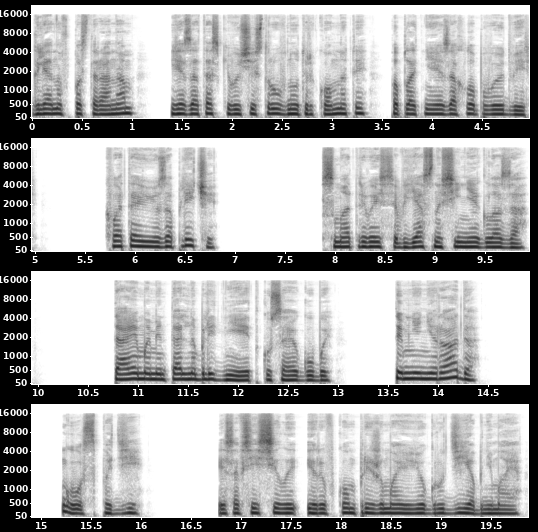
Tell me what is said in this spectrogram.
Глянув по сторонам, я затаскиваю сестру внутрь комнаты, поплотнее захлопываю дверь. Хватаю ее за плечи, всматриваясь в ясно-синие глаза. Тая моментально бледнеет, кусая губы. «Ты мне не рада?» «Господи!» Я со всей силы и рывком прижимаю ее к груди, обнимая.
